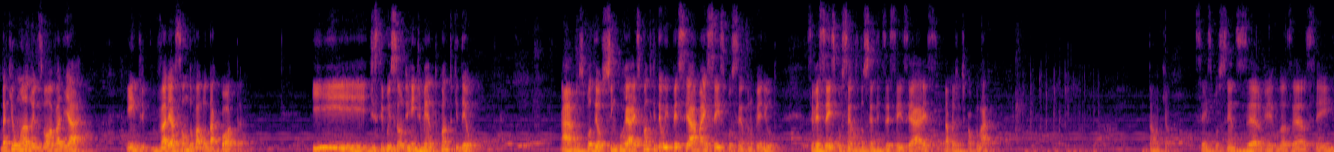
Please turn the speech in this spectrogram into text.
Daqui a um ano eles vão avaliar entre variação do valor da cota e distribuição de rendimento, quanto que deu? Ah, vamos supor, deu 5 reais. Quanto que deu o IPCA mais 6% no período? Você vê 6% dos 116 reais, dá para a gente calcular. Então aqui, ó, 6% 0,06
